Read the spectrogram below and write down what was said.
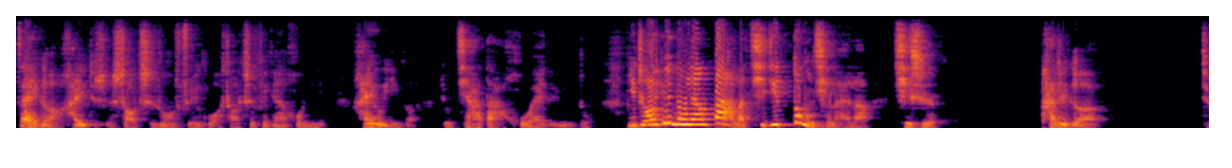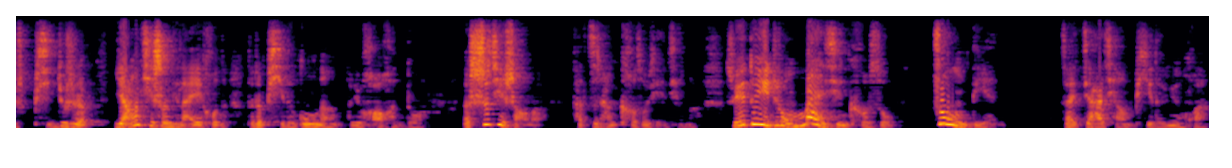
再一个还有就是少吃这种水果，少吃肥甘厚腻，还有一个就加大户外的运动。你只要运动量大了，气机动起来了，其实它这个就是脾，就是阳气升起来以后的，它的脾的功能它就好很多。那湿气少了，它自然咳嗽减轻了。所以对于这种慢性咳嗽，重点在加强脾的运化。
